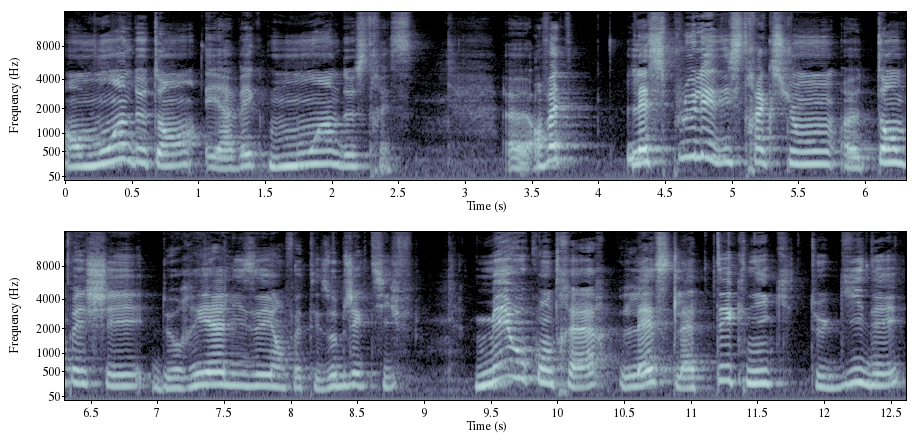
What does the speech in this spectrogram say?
en moins de temps et avec moins de stress. Euh, en fait, laisse plus les distractions euh, t'empêcher de réaliser en fait tes objectifs, mais au contraire, laisse la technique te guider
